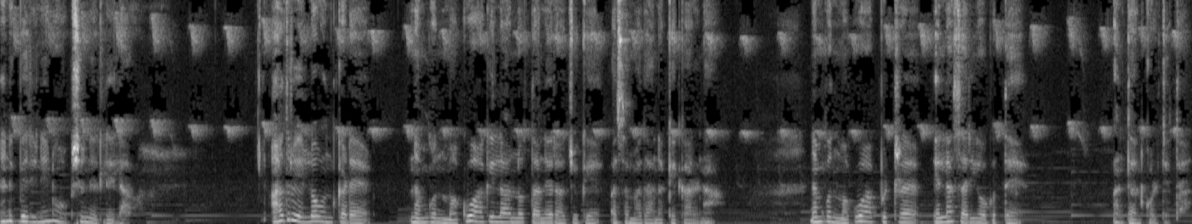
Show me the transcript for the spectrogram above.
ನನಗೆ ಬೇರೆ ಇನ್ನೇನು ಆಪ್ಷನ್ ಇರಲಿಲ್ಲ. ಆದರೂ ಎಲ್ಲೋ ಒಂದು ಕಡೆ ನಮಗೊಂದು ಮಗು ಆಗಿಲ್ಲ ಅನ್ನೋ ತಾನೇ ರಾಜುಗೆ ಅಸಮಾಧಾನಕ್ಕೆ ಕಾರಣ. ನಮಗೊಂದು ಮಗು ಆಗಿಬಿಟ್ರೆ ಎಲ್ಲ ಸರಿ ಹೋಗುತ್ತೆ ಅಂತ ಅಂದ್ಕೊಳ್ತಿದ್ದೆ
